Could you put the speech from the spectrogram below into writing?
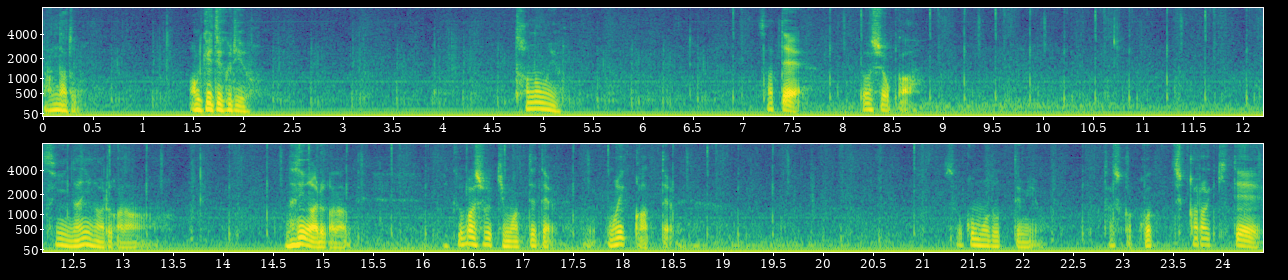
お。なんだと。開けてくれよ。頼むよ。さてどうしようか。次何があるかな。何があるかなって。行く場所決まってたよね。もう一個あったよね。そこ戻ってみよう。確かこっちから来て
